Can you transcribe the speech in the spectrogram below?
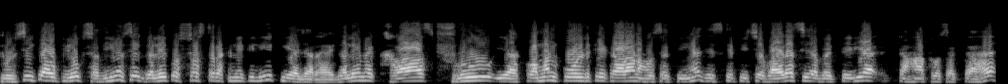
तुलसी का उपयोग सदियों से गले को स्वस्थ रखने के लिए किया जा रहा है। गले में खराश, फ्लू या कॉमन कोल्ड के कारण हो सकती है, जिसके पीछे वायरस या बैक्टीरिया का हाथ हो सकता है।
